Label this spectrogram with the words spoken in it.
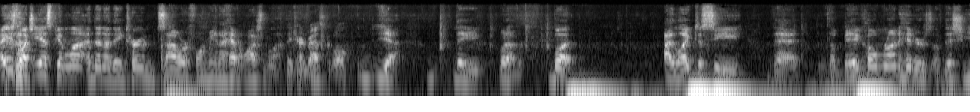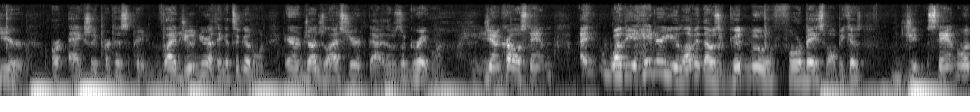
I used to watch ESPN a lot, and then they turned sour for me, and I haven't watched them a lot. They turned basketball. Yeah, they whatever. But I like to see that the big home run hitters of this year are actually participating. Vlad Jr. I think it's a good one. Aaron Judge last year, that, that was a great one. I hate it. Giancarlo Stanton. I, whether you hate it or you love it, that was a good move for baseball because G- Stanton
